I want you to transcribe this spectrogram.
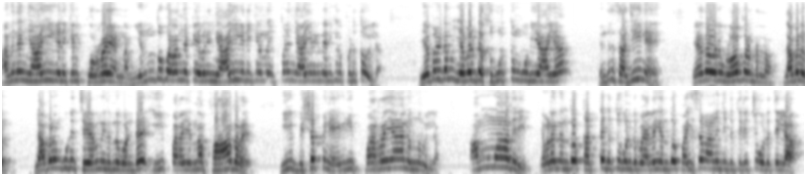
അതിനെ ന്യായീകരിക്കാൻ കുറെ എണ്ണം. എന്തു പറഞ്ഞൊക്കെ ഇവർ ന്യായീകരിക്കണം ഇപ്പോഴും ന്യായീകരിക്കുന്ന എനിക്കൊരു പിടുത്തമില്ല എവളുടെ എവളുടെ സുഹൃത്തും കൂടിയായ എന്തിന് സജീനെ? ഏതോ ഒരു വ്ളോഗർ ഉണ്ടല്ലോ ലവളും. ലവളും കൂടി ചേർന്നിരുന്നു കൊണ്ട് ഈ പറയുന്ന ഫാദർ ഈ ബിഷപ്പിനെ ഇനി പറയാനൊന്നുമില്ല. അമ്മാതിരി ഇവളെ എന്തോ കട്ടെടുത്തു കൊണ്ടുപോയി അല്ലെങ്കിൽ എന്തോ പൈസ വാങ്ങിച്ചിട്ട് തിരിച്ചു കൊടുത്തില്ല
